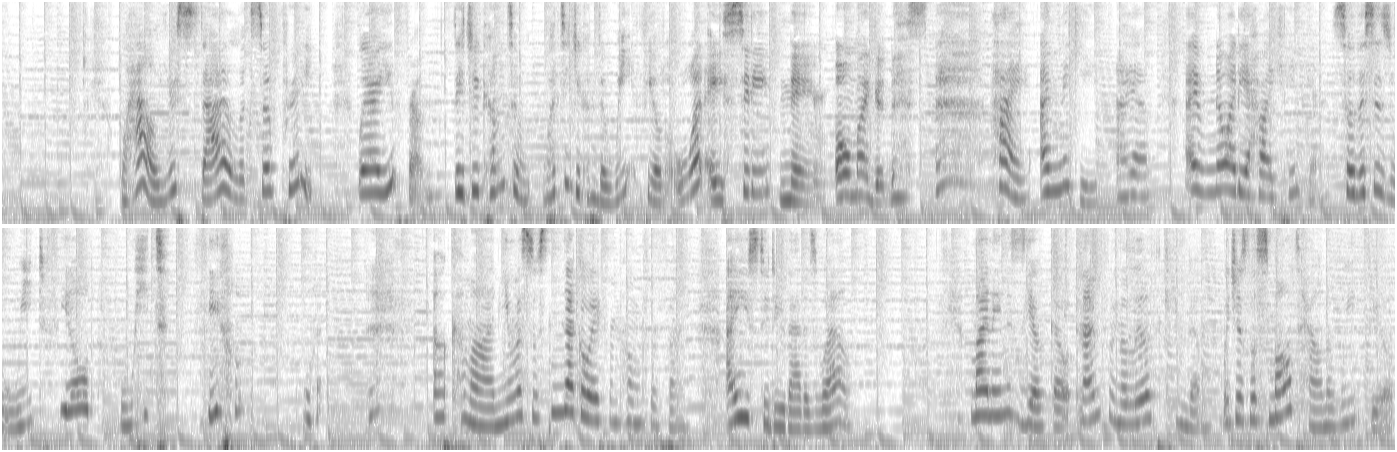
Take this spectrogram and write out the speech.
wow, your style looks so pretty. Where are you from? Did you come to what did you come to Wheatfield? What a city name. Oh my goodness. Hi, I'm Nikki. I uh, I have no idea how I came here. So this is Wheatfield? Wheatfield? what? Oh, come on. You must have snuck away from home for fun. I used to do that as well. My name is Yoko, and I'm from the Lilith Kingdom, which is the small town of Wheatfield.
